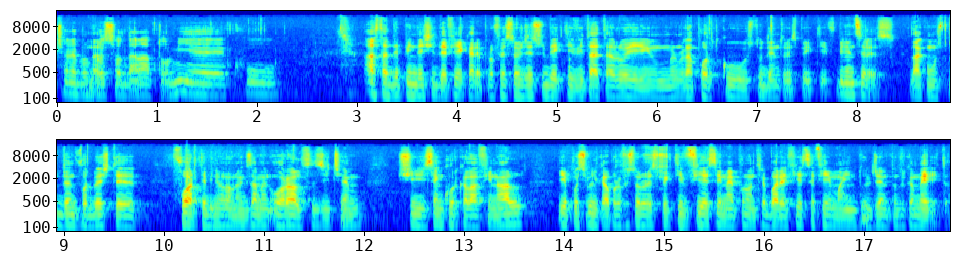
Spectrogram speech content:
celebrul Da. profesor de anatomie, cu... Asta depinde și de fiecare profesor și de subiectivitatea lui în raport cu studentul respectiv. Bineînțeles, dacă un student vorbește foarte bine la un examen oral, să zicem, și se încurcă la final, e posibil ca profesorul respectiv fie să-i mai pună o întrebare, fie să fie mai indulgent, pentru că merită.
